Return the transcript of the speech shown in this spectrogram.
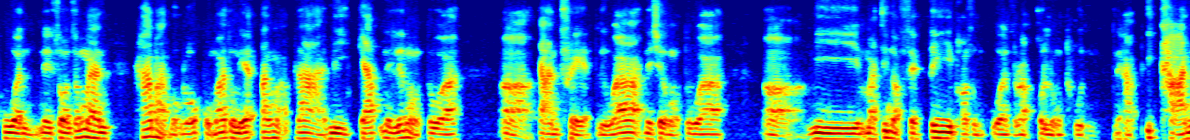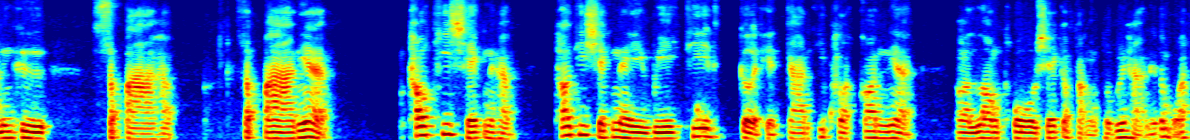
ควรในโซนสักประมาณ5บาทบวกลบผมว่าตรงนี้ตั้งรับได้มีแกลบในเรื่องของตัวการเทรดหรือว่าในเชิงของตัว มี margin of safety พอสมควรสำหรับคนลงทุนนะครับ อีกขาหนึ่งคือสปาครับสปาเนี่ยเท่าที่เช็คนะครับ เท่าที่เช็คใน week ที่เกิดเหตุการณ์ที่พารากอนเนี่ยลองโทรเช็คกับฝั่งตัวผู้บริหารเนี่ยต้องบอกว่า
